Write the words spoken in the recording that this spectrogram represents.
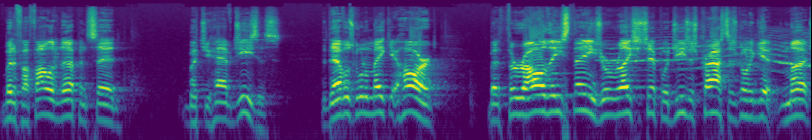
But if I followed it up and said, but you have Jesus, the devil's going to make it hard, but through all these things, your relationship with Jesus Christ is going to get much,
